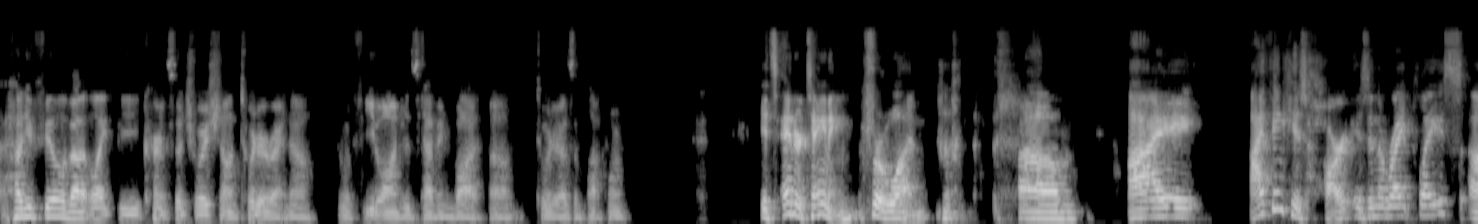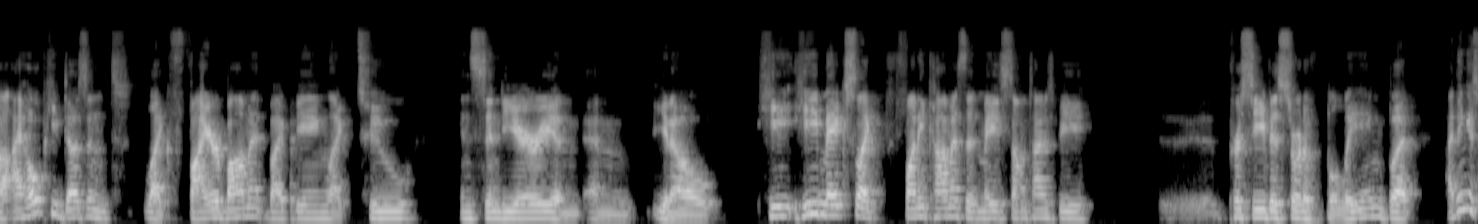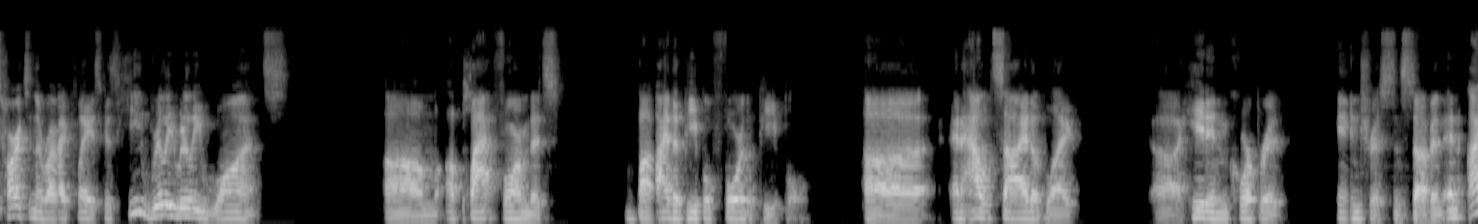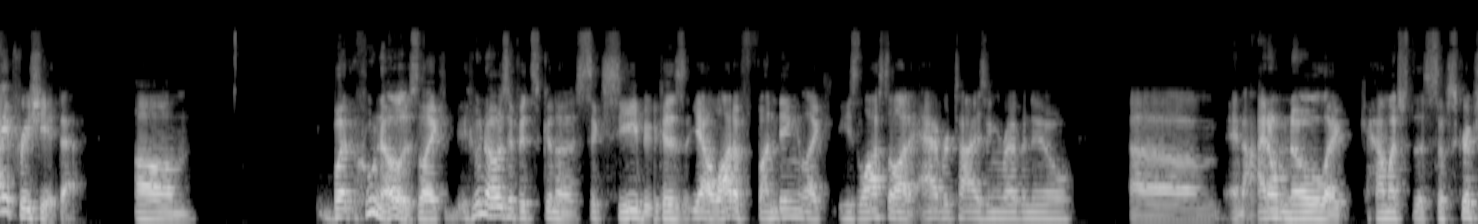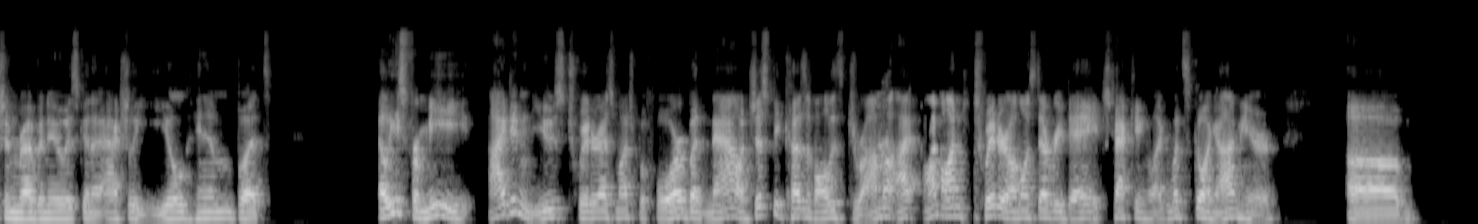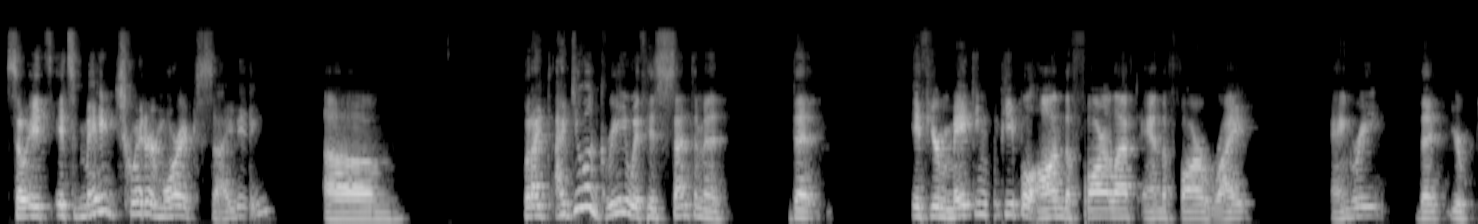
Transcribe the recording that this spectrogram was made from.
how do you feel about like the current situation on Twitter right now with Elon just having bought um, Twitter as a platform? It's entertaining for one. um, I I think his heart is in the right place. Uh, I hope he doesn't like firebomb it by being like too incendiary and and you know he he makes like funny comments that may sometimes be uh, perceived as sort of bullying, but I think his heart's in the right place because he really, really wants um, a platform that's by the people for the people, uh, and outside of like uh, hidden corporate interests and stuff. And and I appreciate that. Um, but who knows? Like, who knows if it's gonna succeed? Because yeah, a lot of funding. Like, he's lost a lot of advertising revenue um, and I don't know like how much the subscription revenue is to actually yield him, but at least for me, I didn't use Twitter as much before, but now just because of all this drama, I, I'm on Twitter almost every day checking like what's going on here. Um, so it's it's made Twitter more exciting. Um, but I I do agree with his sentiment that if you're making people on the far left and the far right angry, that you're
